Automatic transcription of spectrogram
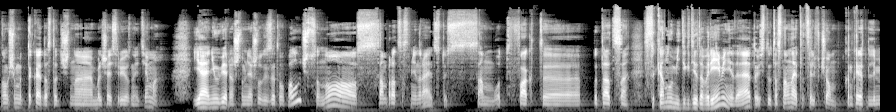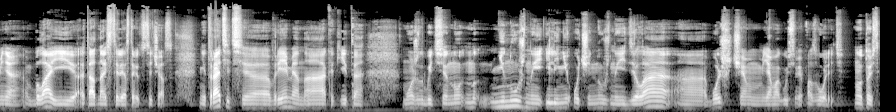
Ну, в общем, это такая достаточно большая серьезная тема. Я не уверен, что у меня что-то из этого получится, но сам процесс мне нравится, то есть сам вот факт э, пытаться сэкономить где-то времени, да, то есть тут основная эта цель в чем конкретно для меня была, и это одна из целей остается сейчас. Не тратить э, время на какие-то может быть, ну, ну, ненужные или не очень нужные дела а, больше, чем я могу себе позволить. Ну, то есть,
